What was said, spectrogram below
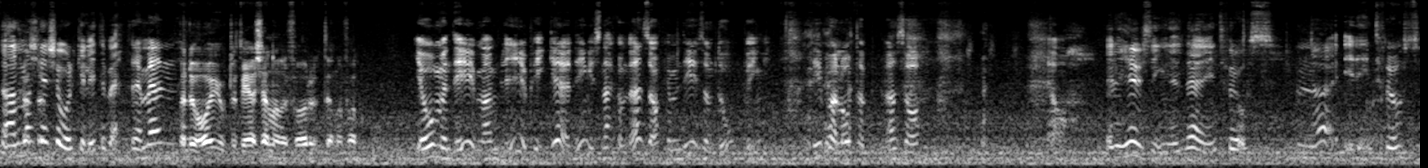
Då hade man Kanske. orkat lite bättre. Men Men du har ju gjort ett erkännande förut i alla fall. jo, men det är ju, man blir ju piggare. Det är inget snack om den saken. Men det är ju som doping. Det är bara att låta, alltså. Ja. Eller hur Signe? Det är inte för oss. Nej, det är inte för oss.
